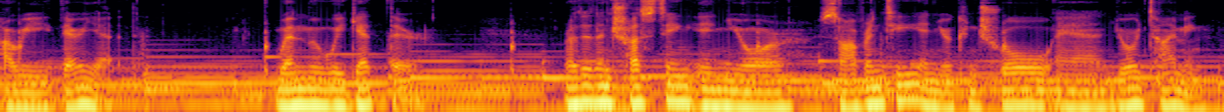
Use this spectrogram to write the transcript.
Are we there yet? When will we get there? Rather than trusting in your sovereignty and your control and your timing.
